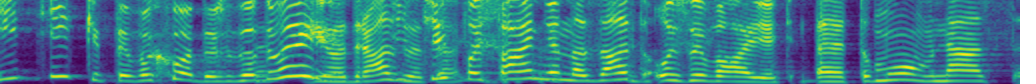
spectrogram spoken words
І тільки ти виходиш за двері, і одразу і ті так. питання назад оживають. Е, тому в нас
